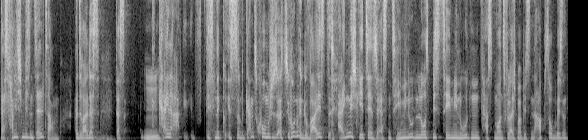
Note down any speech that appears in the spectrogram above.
das fand ich ein bisschen seltsam. Also weil das, das keine Ahnung, ist, eine, ist so eine ganz komische Situation, wenn du weißt, eigentlich geht es ja so erst in zehn Minuten los, bis zehn Minuten tasten wir uns vielleicht mal ein bisschen ab, so ein bisschen,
